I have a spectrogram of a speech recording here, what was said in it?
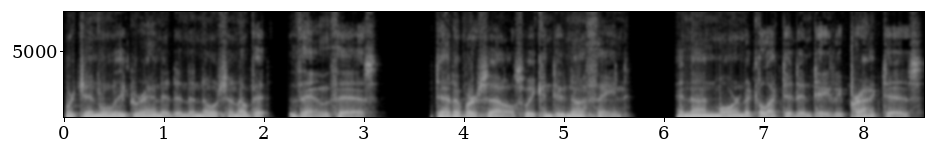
more generally granted in the notion of it than this, that of ourselves we can do nothing, and none more neglected in daily practice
